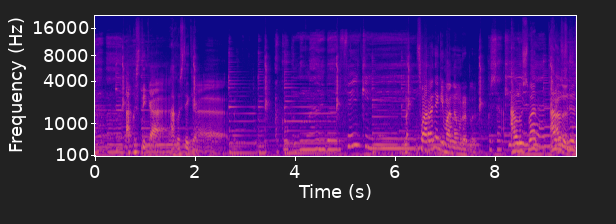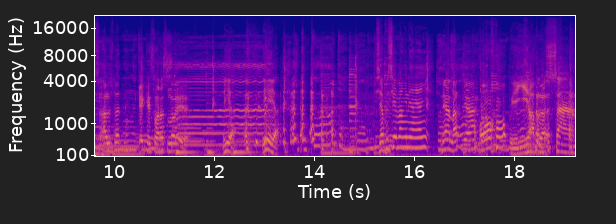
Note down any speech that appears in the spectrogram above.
Akustika. Akustik ya. Eh, Aku mulai berpikir nah, suaranya gimana menurut lo? Halus banget, halus Halus. halus banget nih. Kayak kayak suara Sule ya? Iya, iya ya. Siapa sih emang ini yang nyanyi? Ini anaknya. Oh, iya pantesan.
